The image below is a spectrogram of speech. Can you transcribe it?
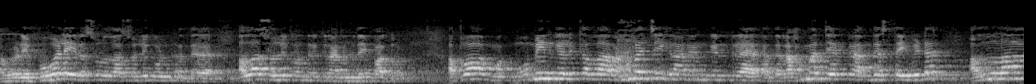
அவருடைய புகழை ரசூலுல்லா சொல்லிக் கொண்டு அந்த அல்லாஹ் சொல்லிக் கொண்டிருக்கிறான் என்பதை பார்க்கிறோம். அப்போ மோமீன்களுக்கு அல்லாஹ் ரஹ்மத் செய்கிறான் என்கின்ற அந்த ரஹ்மத் என்ற அந்தஸ்தை விட அல்லாஹ்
